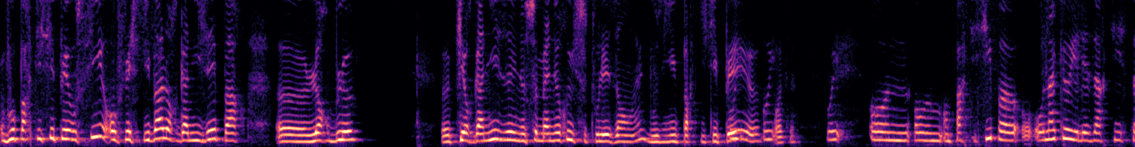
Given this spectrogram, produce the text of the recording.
vous participez aussi au festival organisé par euh, L'Or Bleu. Euh, qui organise une semaine russe tous les ans. Hein. Vous y participez Oui, euh, oui. On, on, participe, euh, on accueille les artistes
